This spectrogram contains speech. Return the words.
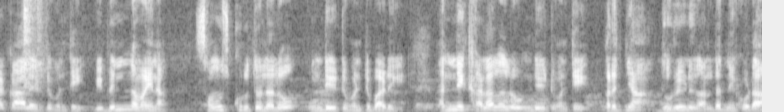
రకాలైనటువంటి విభిన్నమైన సంస్కృతులలో ఉండేటువంటి వాడి అన్ని కళలలో ఉండేటువంటి ప్రజ్ఞా ధురీణులందరినీ కూడా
